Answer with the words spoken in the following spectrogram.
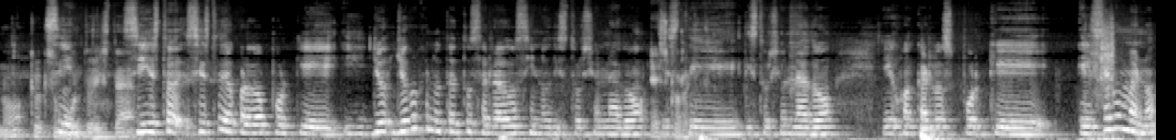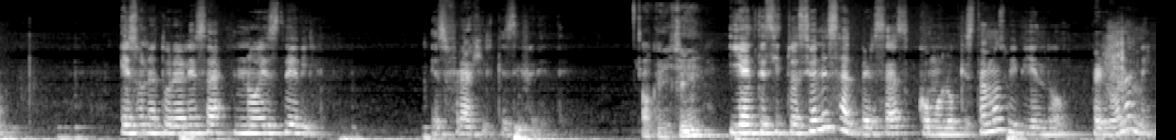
¿no? Creo que es un punto de vista... Sí, estoy, sí estoy de acuerdo porque y yo, yo creo que no tanto cerrado, sino distorsionado. este, distorsionado, eh, Juan Carlos, porque el ser humano en su naturaleza no es débil, es frágil, que es diferente. Ok, sí. Y ante situaciones adversas como lo que estamos viviendo, perdóname,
